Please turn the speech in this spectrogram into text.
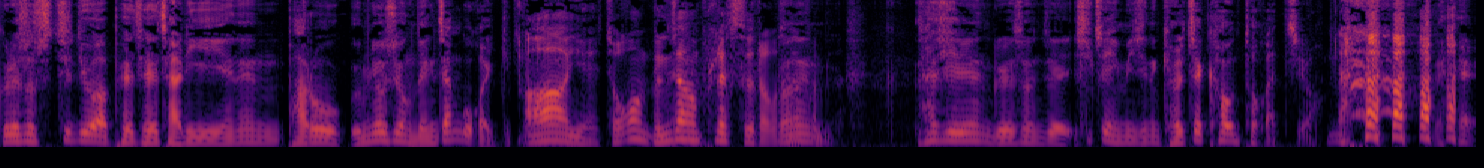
그래서 스튜디오 앞에 제 자리에는 바로 음료수용 냉장고가 있기 때문에 아, 예. 저건 굉장한 flex라고 저는 생각합니다. 사실은 그래서 이제 실제 이미지는 결제 카운터 같죠. 네.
